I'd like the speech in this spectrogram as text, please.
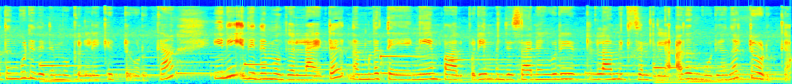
അതും കൂടി ഇതിന്റെ മുകളിലേക്ക് ഇട്ട് കൊടുക്കുക. ഇനി ഇതിന്റെ മുകളിലായിട്ട് നമ്മൾ തേങ്ങയും പാൽപ്പൊടിയും പഞ്ചസാരയും കൂടി ഇട്ടുള്ള മിക്സ് ഉണ്ടല്ലോ അതും കൂടി ഒന്ന് ഇട്ട് കൊടുക്കുക.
